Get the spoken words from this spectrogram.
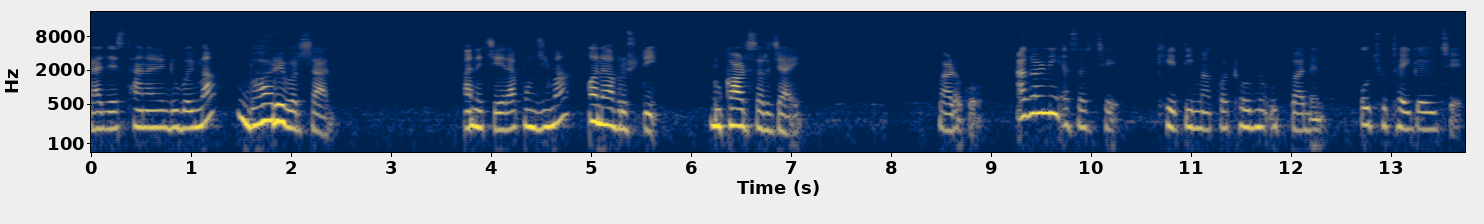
રાજસ્થાન અને દુબઈમાં ભારે વરસાદ અને ચેરાપુંજીમાં અનાવૃષ્ટિ. દુકાળ સર્જાય. બાળકો. આગળની અસર છે ખેતીમાં કઠોળનું ઉત્પાદન ઓછું થઈ ગયું છે.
